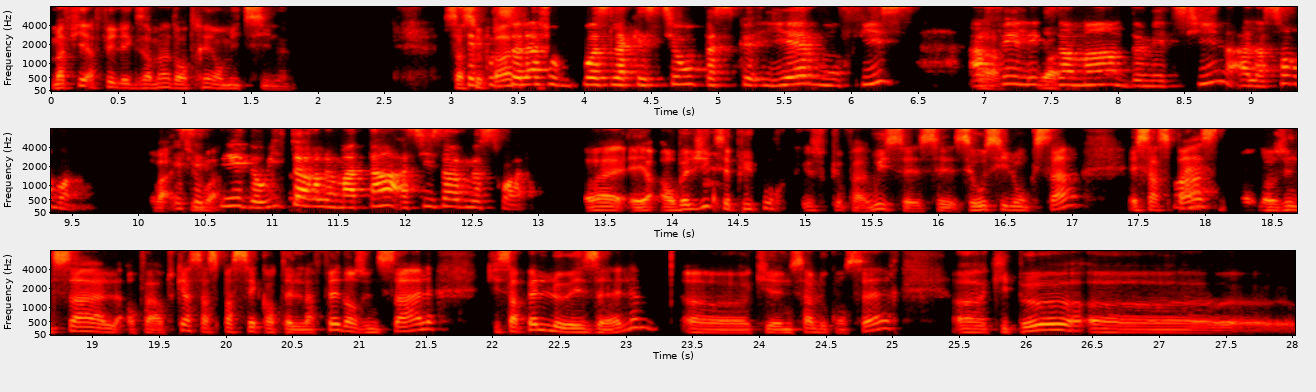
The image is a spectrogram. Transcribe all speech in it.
ma fille a fait l'examen d'entrée en médecine. C'est pour cela que je vous pose la question, parce que hier, mon fils a ah, fait l'examen de médecine à la Sorbonne. Et c'était de 8 h le matin à 6 h le soir. Ouais, et en Belgique, c'est plus court. Que, enfin, oui, c'est aussi long que ça. Et ça se passe dans une salle, enfin, en tout cas, ça se passait quand elle l'a fait dans une salle qui s'appelle le Ezel, euh, qui est une salle de concert, euh, qui peut euh,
